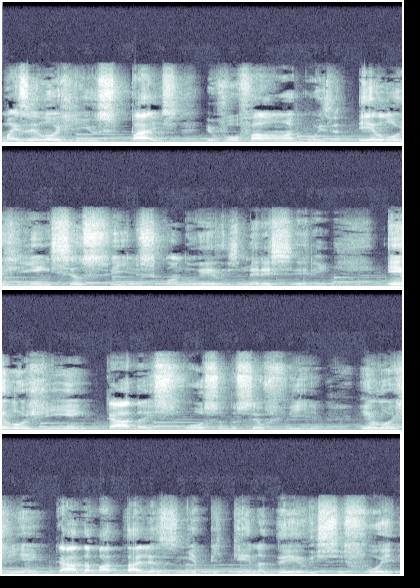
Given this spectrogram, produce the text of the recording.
mas elogios. Pais, eu vou falar uma coisa: elogiem seus filhos quando eles merecerem. Elogiem cada esforço do seu filho elogie em cada batalhazinha pequena dele, se foi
